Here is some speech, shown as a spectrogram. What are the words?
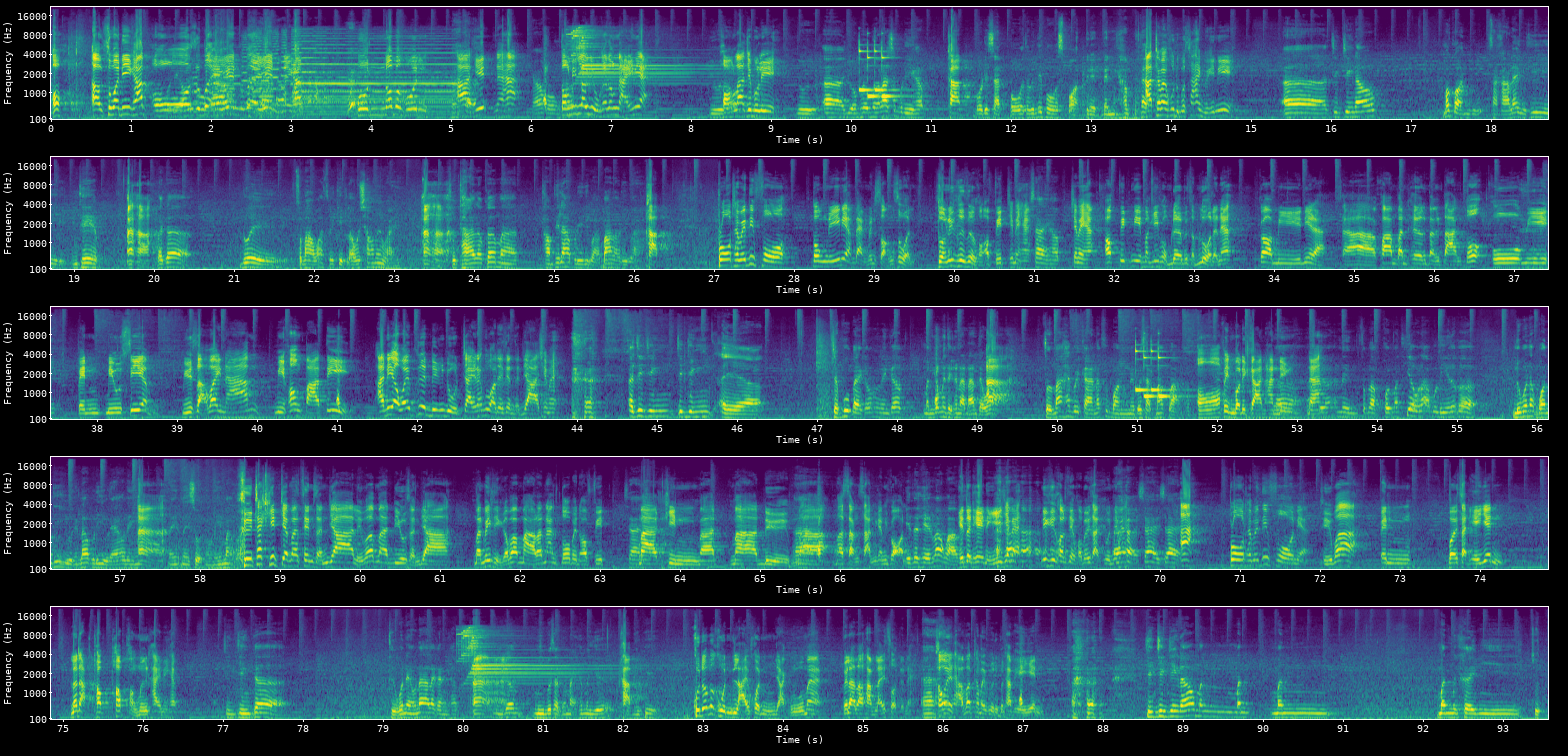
โอ้เอาสวัสดีครับ โอ้สวัสดีครับซูเปอร์เอเย่นซูเปอร์เอเย่นนะครับ คุณนพคุณอาทิตย์นะฮะครับผมตรงนี้เราอยู่กันตรงไหนเนี่ยอยู่ของราชบุรี อยู่เอ่ออยู่อำเภอเมืองราชบุรีครับครับบริษัทโปรทวินตี้โปรสปอร์ตเนเมนครับอะทำไมคุณถึงมาสร้างอยู่ที่นี่เอ่อจริง ๆแล้วเมื่อก่อนอยู่สาขาแรกอยู่ที่กรุงเทพอ่าฮะแล้วก็ด้วยสภาวะเศรษฐกิจเราก็เช่าไม่ไหวอ่าฮะสุดท้ายเราก็มา ทำที่ราชบุรีดีกว่าบ้านเราดีกว่า ครับโปร24ตรงนี้เนี่ยแบ่งเป็น 2 ส่วนส่วนนี้คือส่วนของออฟฟิศใช่ไหมฮะใช่ครับ ใช่ไหมฮะออฟฟิศนี่เมื่อกี้ผมเดินไปสำรวจแล้วนะ ก็มีนี่แหละอ่าความบันเทิงต่างๆ โต๊ะพูลมีเป็นมิวเซียม มีสระว่ายน้ำมีห้องปาร์ตี้ อันนี้เอาไว้เพื่อดึงดูดใจนักฟุตบอลจะเซ็นสัญญาใช่ไหม อะจริงๆจริงๆเอ่อจะพูดไปก็มันก็มันก็ไม่ถึงขนาดนั้นแต่ว่า อ่า ส่วนมากให้บริการนักฟุตบอลในบริษัทมากกว่าครับอ๋อ เป็นบริการอันหนึ่งนะ เอออันหนึ่งสำหรับคนมาเที่ยวราชบุรีแล้วก็รู้ว่านักบอลที่อยู่ในราชบุรีอยู่แล้วอะไรเงี้ยอ่า ในในส่วนตรงนี้มากกว่า คือถ้าคิดจะมาเซ็นสัญญาหรือว่ามาดีลสัญญา มันไม่ถึงกับว่ามาแล้วนั่งโต๊ะเป็นออฟฟิศใช่มากินมามาดื่มมาอ่ามาสังสรรค์กันก่อนเอนเตอร์เทนมากกว่า เอนเตอร์เทนอย่างนี้ใช่ไหม นี่คือคอนเซ็ปต์ของบริษัทคุณใช่ไหม ใช่ใช่อะโปร24เนี่ย ถือว่าเป็นบริษัทเอเย่นระดับท็อปทอปของเมืองไทยไหมครับ จริง ๆ ก็ ถือว่าแนวหน้าแล้วกันครับอ่ามันก็มีบริษัทใหม่ๆขึ้นมาเยอะครับ นี่พี่ คุณนพคุณหลายคนอยากรู้มาก เวลาเราทำไลฟ์สดอะนะอ่า เขาเลยถามว่าทำไมคุณถึงมาทำเอเย่น จริงๆจริงๆแล้วมันมันมันมันเคยมีจุด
